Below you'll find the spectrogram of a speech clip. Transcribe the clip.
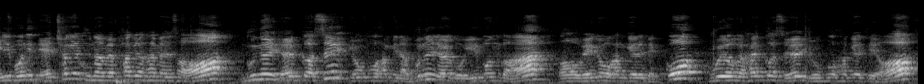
일본이 네 척의 군함을 파견하면서 문을 열 것을 요구합니다. 문을 열고 일본과 어, 외교 관계를 맺고 무역을 할 것을 요구하게 돼요.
